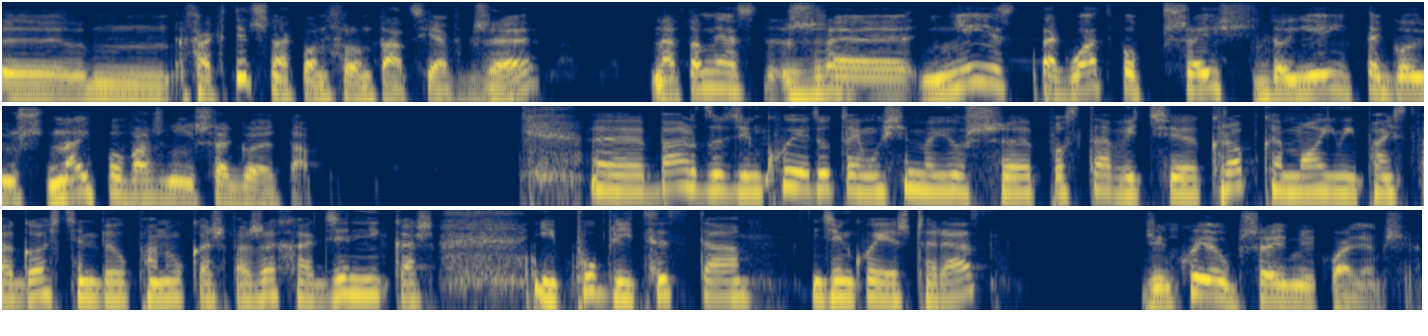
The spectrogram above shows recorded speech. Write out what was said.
ym, faktyczna konfrontacja w grze, Natomiast, że nie jest tak łatwo przejść do jej tego już najpoważniejszego etapu. E, Bardzo dziękuję. Tutaj musimy już e, postawić e, kropkę. Moim i Państwa gościem był pan Łukasz Warzecha, dziennikarz i publicysta. Dziękuję jeszcze raz. Dziękuję uprzejmie, kłaniam się.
